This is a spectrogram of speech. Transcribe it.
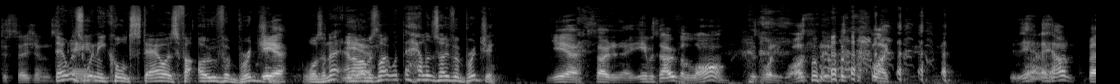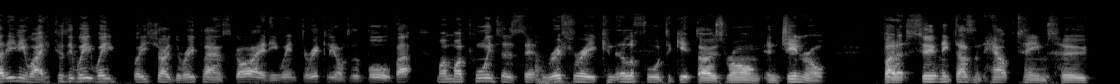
decisions. That was and, when he called Stowers for overbridging, yeah, wasn't it? And yeah. I was like, what the hell is overbridging? Yeah, so did he. Was over long, is what he was like, yeah, hell. But anyway, because we, we, we showed the replay on Sky and he went directly onto the ball. But my, my point is that referee can ill afford to get those wrong in general, but it certainly doesn't help teams who –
